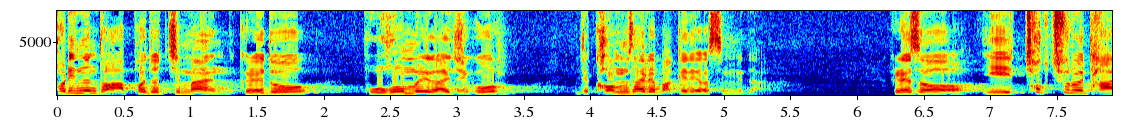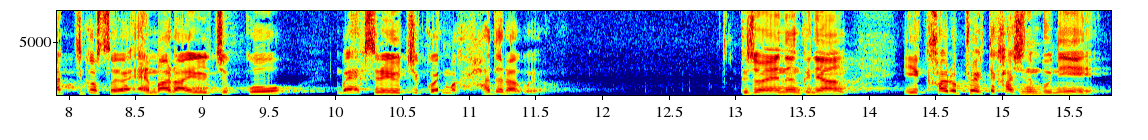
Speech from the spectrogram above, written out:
허리는 더 아파졌지만 그래도 보험을 가지고 이제 검사를 받게 되었습니다. 그래서 이 척추를 다 찍었어요. MRI를 찍고 뭐 엑스레이를 찍고 막 하더라고요. 그 전에는 그냥 이 카이로프랙틱 하시는 분이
